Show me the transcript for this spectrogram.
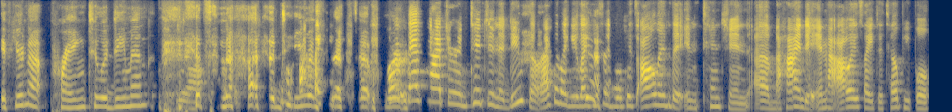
if you're not praying to a demon yeah. it's not a demon right. that's at work. or that's not your intention to do so i feel like you like yeah. you said it's all in the intention uh, behind it and i always like to tell people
